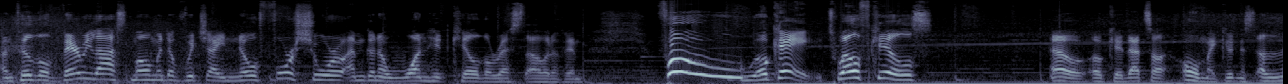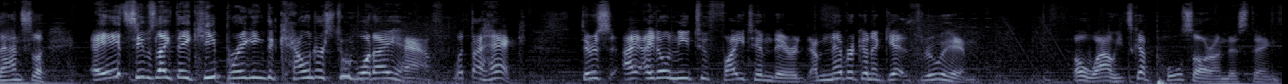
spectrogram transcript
Until the very last moment of which I know for sure I'm gonna one-hit kill the rest out of him. Woo! Okay, 12 kills. Oh, okay, that's a... Oh my goodness, a Lancelot. It seems like they keep bringing the counters to what I have. What the heck? There's... I, I don't need to fight him there. I'm never gonna get through him. Oh wow, he's got Pulsar on this thing.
